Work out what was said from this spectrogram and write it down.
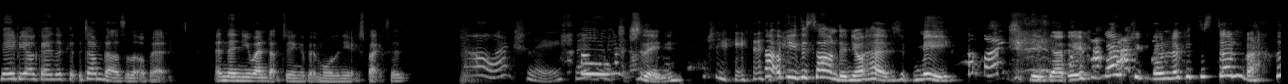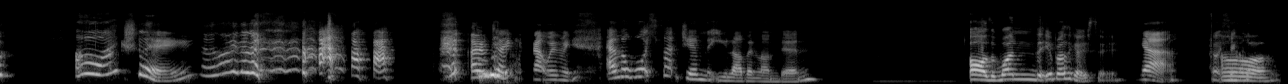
maybe I'll go look at the dumbbells a little bit and then you end up doing a bit more than you expected. Oh, actually. Oh, actually. that would be the sound in your head. Me. Oh, actually. Debbie, why don't you go and look at the Dunbar? Oh, actually. I like that. I'm taking that with me. Emma, what's that gym that you love in London? Oh, the one that your brother goes to? Yeah. What's oh,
